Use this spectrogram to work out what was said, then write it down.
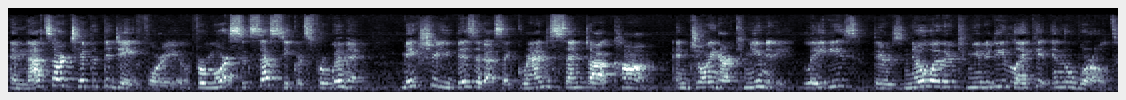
And that's our tip of the day for you. For more success secrets for women, Make sure you visit us at grandascent.com and join our community. Ladies, there's no other community like it in the world.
